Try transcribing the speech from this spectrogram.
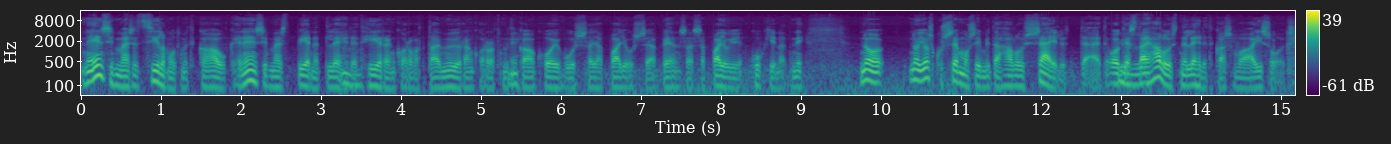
ne ensimmäiset silmut, mitkä aukeaa, ne ensimmäiset pienet lehdet, mm. hiirenkorvat tai myyränkorvat, mitkä niin. on koivuissa ja pajuissa ja pensaissa, pajujen kukinat, niin ne on ne on joskus semmoisia, mitä haluaisi säilyttää. Että oikeastaan Kyllä. ei haluaisi, että ne lehdet kasvaa isoiksi.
